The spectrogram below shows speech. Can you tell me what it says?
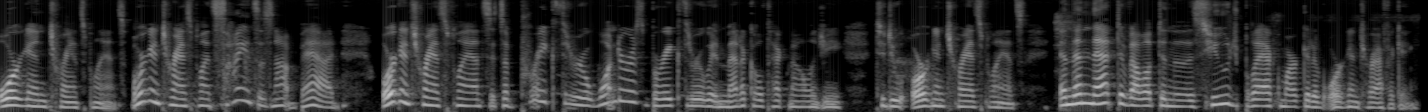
organ transplants. Organ transplants. Science is not bad. Organ transplants. It's a breakthrough, a wondrous breakthrough in medical technology to do organ transplants. And then that developed into this huge black market of organ trafficking.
